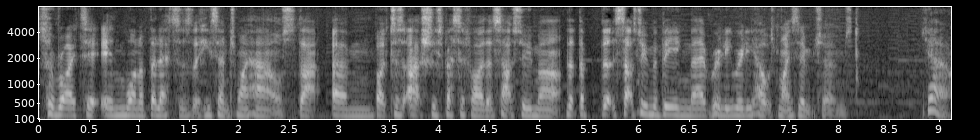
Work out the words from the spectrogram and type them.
to write it in one of the letters that he sent to my house. That um, like to actually specify that Satsuma, that the that Satsuma being there really really helps my symptoms. Yeah.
